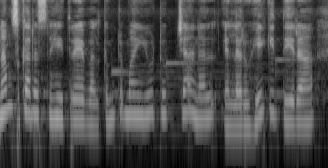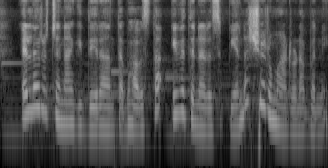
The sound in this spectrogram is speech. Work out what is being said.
ನಮಸ್ಕಾರ ಸ್ನೇಹಿತರೆ welcome to my YouTube channel ಎಲ್ಲರೂ ಹೇಗಿದ್ದೀರಾ? ಎಲ್ಲರೂ ಚೆನ್ನಾಗಿದ್ದೀರಾ ಅಂತ ಭಾವಿಸ್ತಾ ಇವತ್ತಿನ ರೆಸಿಪಿಯನ್ನು ಶುರು ಮಾಡೋಣ. ಬನ್ನಿ.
